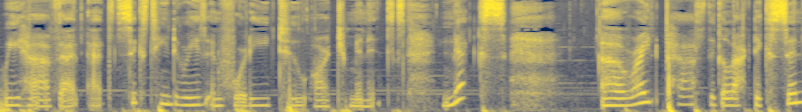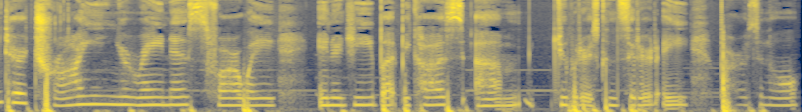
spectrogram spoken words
We have that at 16 degrees and 42 arch minutes. Next, uh, right past the galactic center, trying Uranus, far away energy, but because um, Jupiter is considered a personal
